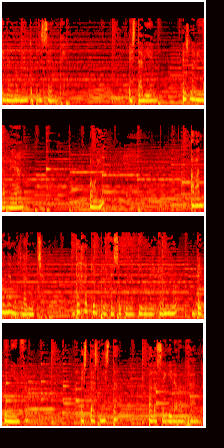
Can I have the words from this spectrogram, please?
en el momento presente. Está bien, es la vida real. Hoy, abandonemos la lucha. Deja que el proceso curativo del cambio dé comienzo. ¿Estás lista para seguir avanzando?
